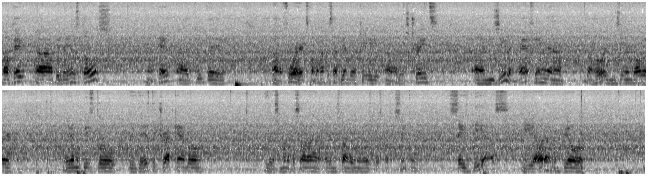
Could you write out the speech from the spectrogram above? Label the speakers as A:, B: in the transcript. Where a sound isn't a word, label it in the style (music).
A: Ok, ah, bienvenidos todos okay, al club de ah, Forex. Vamos a empezar viendo aquí ah, los trades. New Zealand, eh, fin, bajó el New Zealand dollar. Lo habíamos visto desde este trap candle de la semana pasada. Habíamos estado 1, 2, 3, 4, 5, 6 días. Y ahora rompió,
